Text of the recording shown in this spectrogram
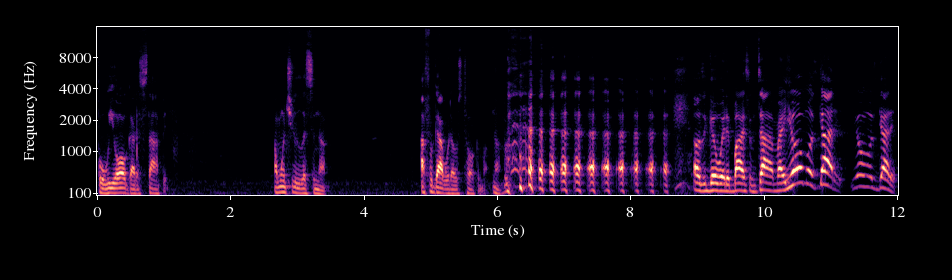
But we all got to stop it. I want you to listen up. I forgot what I was talking about. No. that was a good way to buy some time, right? You almost got it. You almost got it.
